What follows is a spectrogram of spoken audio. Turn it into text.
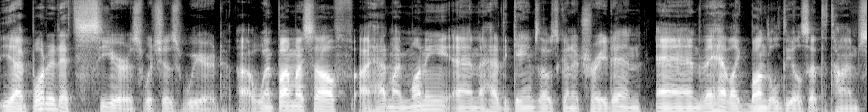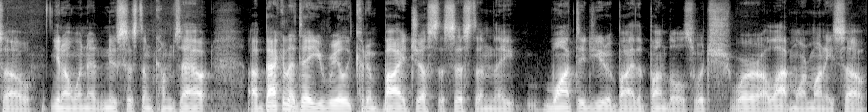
yeah, I bought it at Sears, which is weird. I went by myself. I had my money and I had the games I was going to trade in, and they had like bundle deals at the time. So you know, when a new system comes out, uh, back in the day, you really couldn't buy just the system. They wanted you to buy the bundles, which were a lot more money. So.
